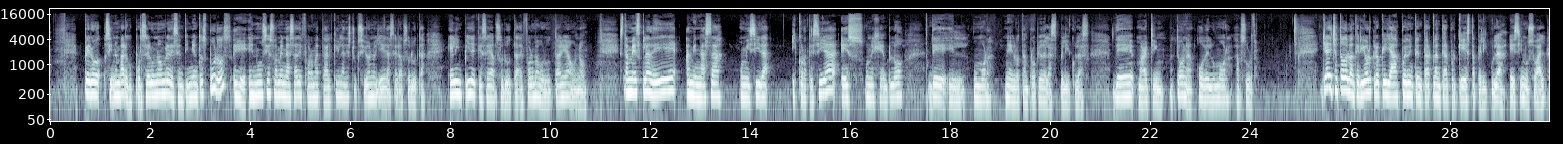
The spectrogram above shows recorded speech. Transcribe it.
Pero, sin embargo, por ser un hombre de sentimientos puros, eh, enuncia su amenaza de forma tal que la destrucción no llega a ser absoluta. Él impide que sea absoluta, de forma voluntaria o no. Esta mezcla de amenaza, homicida y cortesía es un ejemplo del humor negro tan propio de las películas de Martin McDonagh o del humor absurdo. Ya dicho todo lo anterior, creo que ya puedo intentar plantear por qué esta película es inusual.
